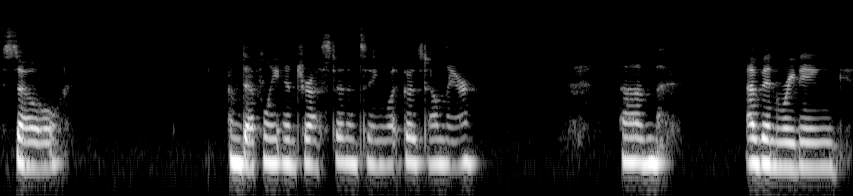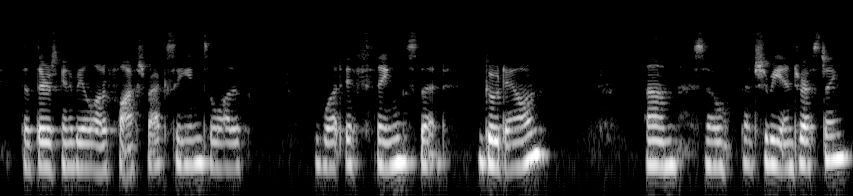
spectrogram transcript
So I'm definitely interested in seeing what goes down there. Um, I've been reading that there's going to be a lot of flashback scenes, a lot of what if things that go down. Um, so that should be interesting.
